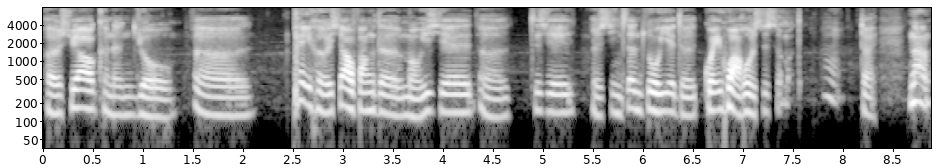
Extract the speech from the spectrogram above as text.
呃，需要可能有呃配合校方的某一些呃这些呃行政作业的规划或者是什么的，嗯，对。那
